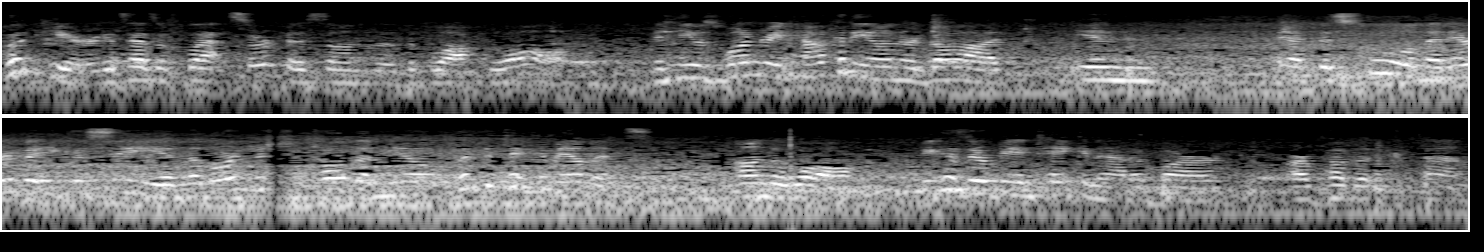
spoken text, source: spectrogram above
put here. It has a flat surface on the, the block wall. And he was wondering how could he honor God in at the school and that everybody could see. And the Lord just told him, you know, put the Ten Commandments on the wall because they're being taken out of our, our public, um,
